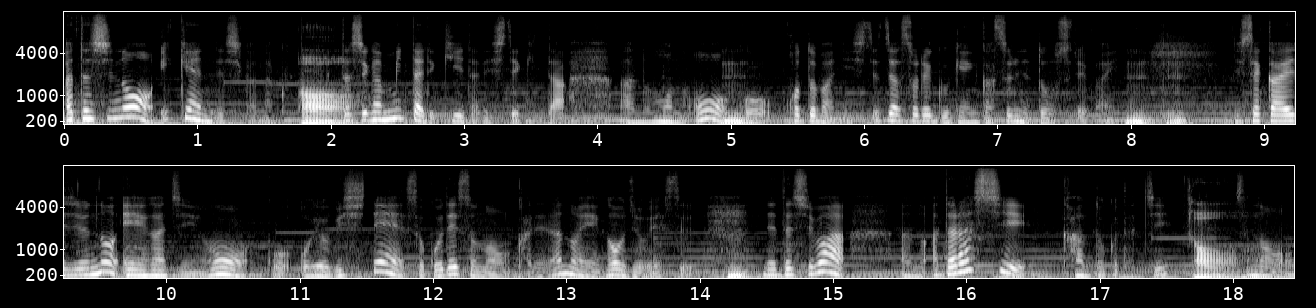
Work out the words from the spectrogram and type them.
私の意見でしかなくて私が見たり聞いたりしてきたあのものをうん。こう言葉にして、じゃあそれ具現化するにはどうすればいいの、で世界中の映画人をこうお呼びしてそこでその彼らの映画を上映する。うん。で私はあの新しい監督たちその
